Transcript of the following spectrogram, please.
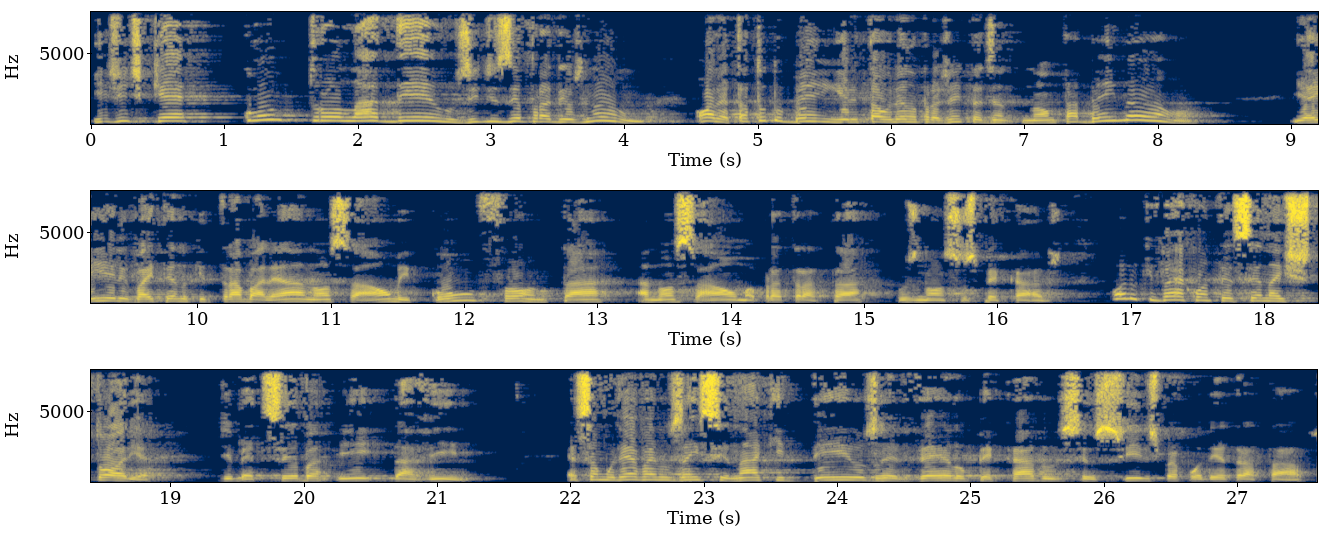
e a gente quer controlar Deus e dizer para Deus: não, olha, está tudo bem, e Ele está olhando para a gente e está dizendo: não está bem, não. E aí Ele vai tendo que trabalhar a nossa alma e confrontar a nossa alma para tratar os nossos pecados. Olha o que vai acontecer na história de Betseba e Davi. Essa mulher vai nos ensinar que Deus revela o pecado dos seus filhos para poder tratá-los.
